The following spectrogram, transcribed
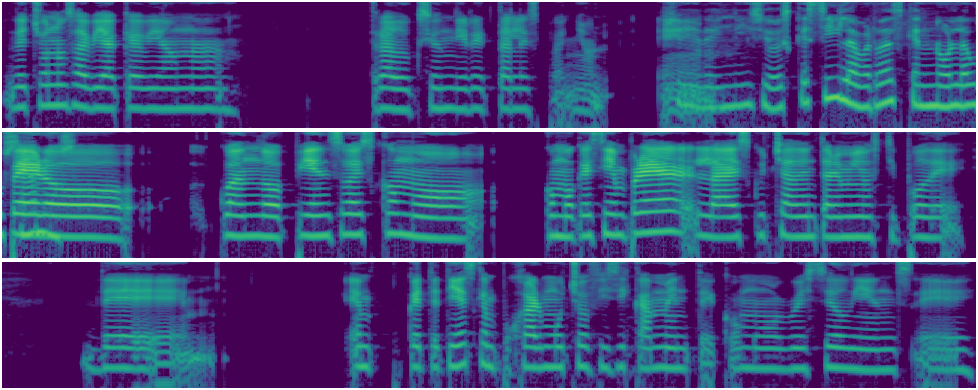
De hecho, no sabía que había una traducción directa al español. Sí, de inicio. Es que sí, la verdad es que no la usamos. Pero cuando pienso es como, como que siempre la he escuchado en términos tipo de, de em, que te tienes que empujar mucho físicamente, como resilience, eh,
